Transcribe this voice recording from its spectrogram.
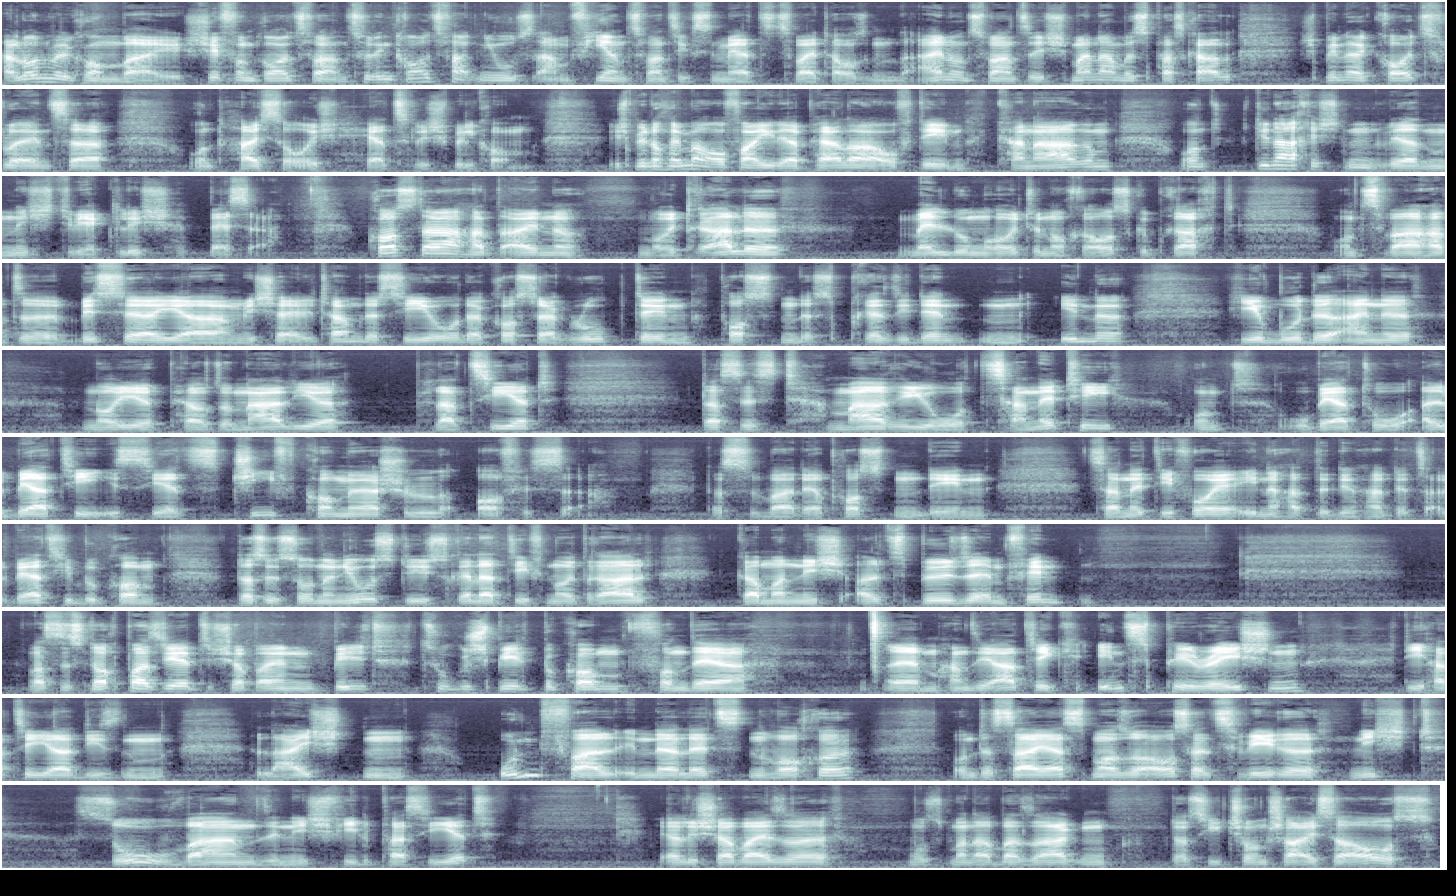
Hallo und willkommen bei Schiff und Kreuzfahrten zu den Kreuzfahrt-News am 24. März 2021. Mein Name ist Pascal, ich bin der Kreuzfluencer und heiße euch herzlich willkommen. Ich bin noch immer auf Aida Perla auf den Kanaren und die Nachrichten werden nicht wirklich besser. Costa hat eine neutrale Meldung heute noch rausgebracht. Und zwar hatte bisher ja Michael Tam, der CEO der Costa Group, den Posten des Präsidenten inne. Hier wurde eine neue Personalie platziert. Das ist Mario Zanetti und Roberto Alberti ist jetzt Chief Commercial Officer. Das war der Posten, den Zanetti vorher inne hatte, den hat jetzt Alberti bekommen. Das ist so eine News, die ist relativ neutral, kann man nicht als böse empfinden. Was ist noch passiert? Ich habe ein Bild zugespielt bekommen von der ähm, Hanseatic Inspiration. Die hatte ja diesen leichten Unfall in der letzten Woche und es sah erstmal so aus, als wäre nicht so wahnsinnig viel passiert. Ehrlicherweise muss man aber sagen, das sieht schon scheiße aus.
